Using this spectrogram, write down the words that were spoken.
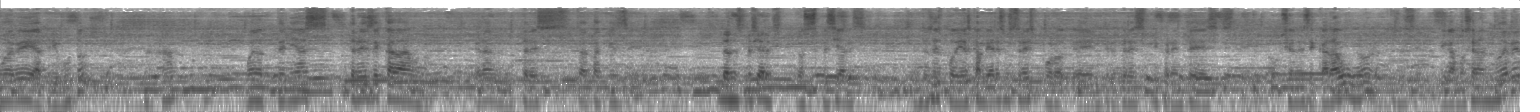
nueve atributos. Bueno, tenías tres de cada uno. Eran tres ataques de Los especiales. los especiales. Entonces podías cambiar esos tres por eh, entre tres diferentes este, opciones de cada uno. Entonces, eh, digamos, eran nueve,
